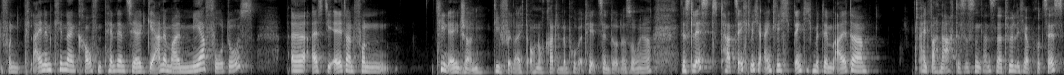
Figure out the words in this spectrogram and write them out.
von kleinen Kindern kaufen tendenziell gerne mal mehr Fotos äh, als die Eltern von Teenagern, die vielleicht auch noch gerade in der Pubertät sind oder so. Ja, das lässt tatsächlich eigentlich, denke ich, mit dem Alter einfach nach. Das ist ein ganz natürlicher Prozess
